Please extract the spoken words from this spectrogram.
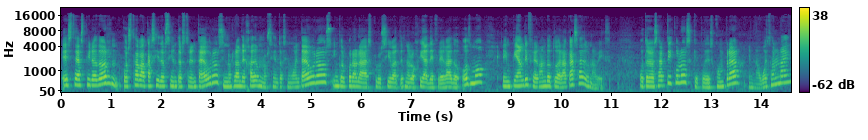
Este aspirador costaba casi 230 euros y nos lo han dejado unos 150 euros. Incorpora la exclusiva tecnología de fregado Osmo, limpiando y fregando toda la casa de una vez. Otros artículos que puedes comprar en la web online.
